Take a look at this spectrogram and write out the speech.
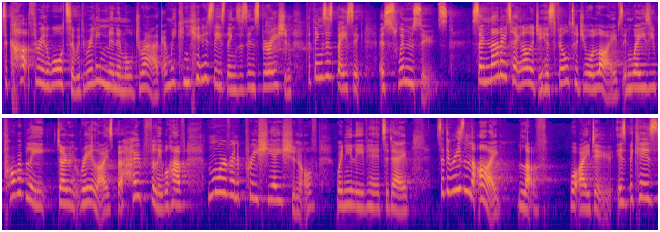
to cut through the water with really minimal drag. And we can use these things as inspiration for things as basic as swimsuits so, nanotechnology has filtered your lives in ways you probably don't realize, but hopefully will have more of an appreciation of when you leave here today. So, the reason that I love what I do is because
